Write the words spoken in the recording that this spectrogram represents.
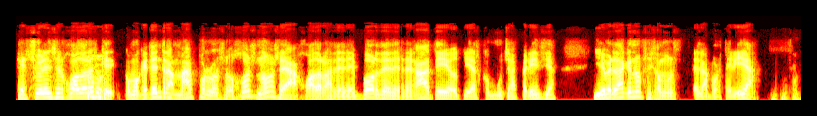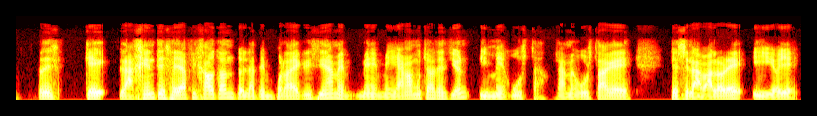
Que suelen ser jugadoras que como que te entran más por los ojos, ¿no? O sea, jugadoras de desborde, de regate o tías con mucha experiencia. Y es verdad que no nos fijamos en la portería. Entonces, que la gente se haya fijado tanto en la temporada de Cristina me, me- me llama mucho la atención y me gusta. O sea, me gusta que, que se la valore y, oye,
